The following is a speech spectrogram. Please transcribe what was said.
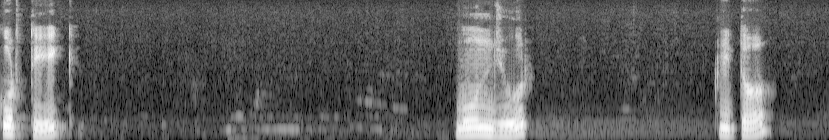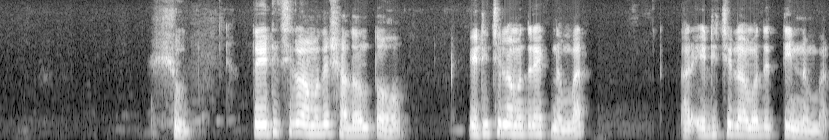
কর্তৃক মঞ্জুর কৃত সুদ। তো এটি ছিল আমাদের সাধারণত, এটি ছিল আমাদের এক নাম্বার আর এটি ছিল আমাদের তিন নাম্বার।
